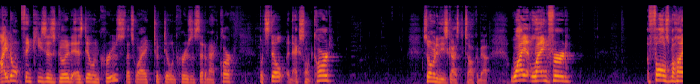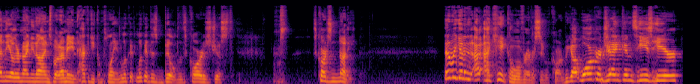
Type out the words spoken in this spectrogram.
I don't think he's as good as Dylan Crews. That's why I took Dylan Crews instead of Matt Clark. But still, an excellent card. So many of these guys to talk about. Wyatt Langford falls behind the other 99s, but I mean, how could you complain? Look at look at this build. This card is just this card's nutty. Then we get in, I, I can't go over every single card. We got Walker Jenkins, he's here.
